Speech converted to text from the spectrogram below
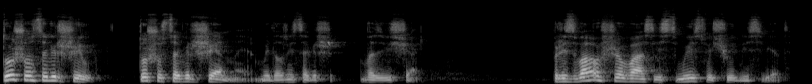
То, что Он совершил, то, что совершенное, мы должны соверш... возвещать. Призвавший вас из тьмы свой чудный свет.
